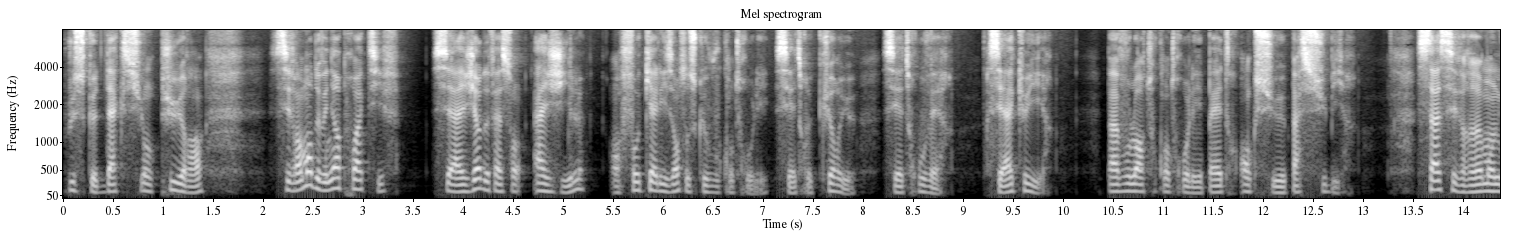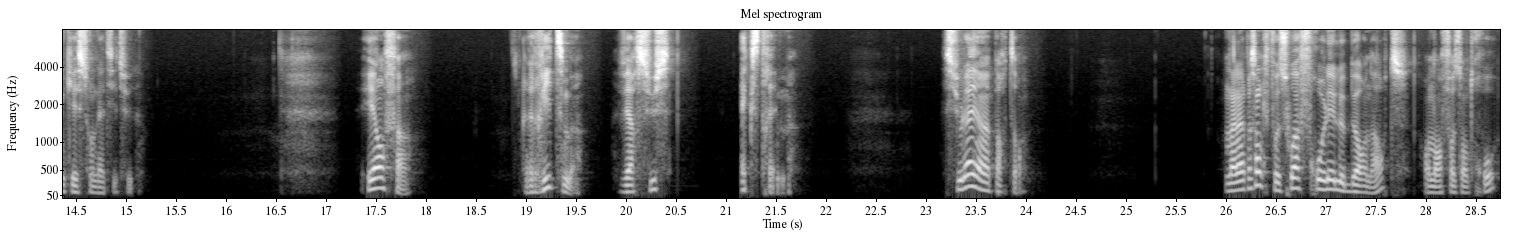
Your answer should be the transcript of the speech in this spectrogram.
plus que d'action pure. Hein. C'est vraiment devenir proactif. C'est agir de façon agile en focalisant sur ce que vous contrôlez. C'est être curieux, c'est être ouvert, c'est accueillir. Pas vouloir tout contrôler, pas être anxieux, pas subir. Ça, c'est vraiment une question d'attitude. Et enfin, rythme versus extrême. Celui-là est important. On a l'impression qu'il faut soit frôler le burn-out en en faisant trop,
